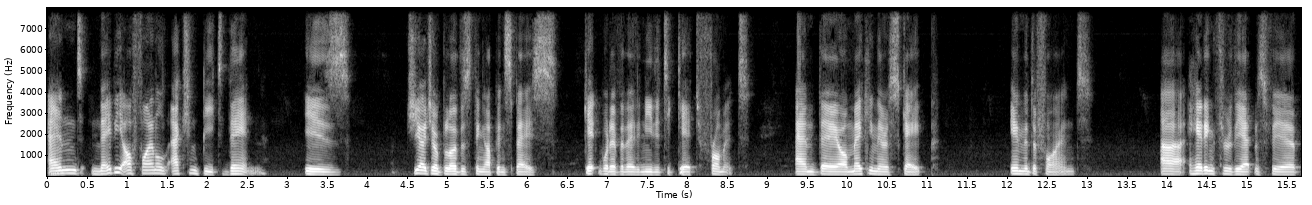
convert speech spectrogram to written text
hmm. and maybe our final action beat then is GI Joe blow this thing up in space, get whatever they needed to get from it, and they are making their escape in the Defiant, uh, heading through the atmosphere,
